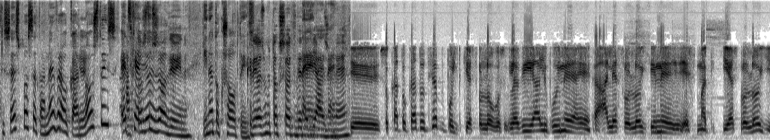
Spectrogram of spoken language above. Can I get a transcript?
τη έσπασε τα νεύρα ο καλός της. Έτσι Αυτός τι ζώδιο είναι. Είναι το ξώτης. Κρυός με το ξώτη δεν Ναι, ναι, ταιριάζουν. ναι. ε; Και στο κάτω-κάτω τι θα πει πολιτική αστρολόγος; Δηλαδή οι άλλοι που είναι ε, άλλοι αστρολόγοι είναι αισθηματικοί αστρολόγοι;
